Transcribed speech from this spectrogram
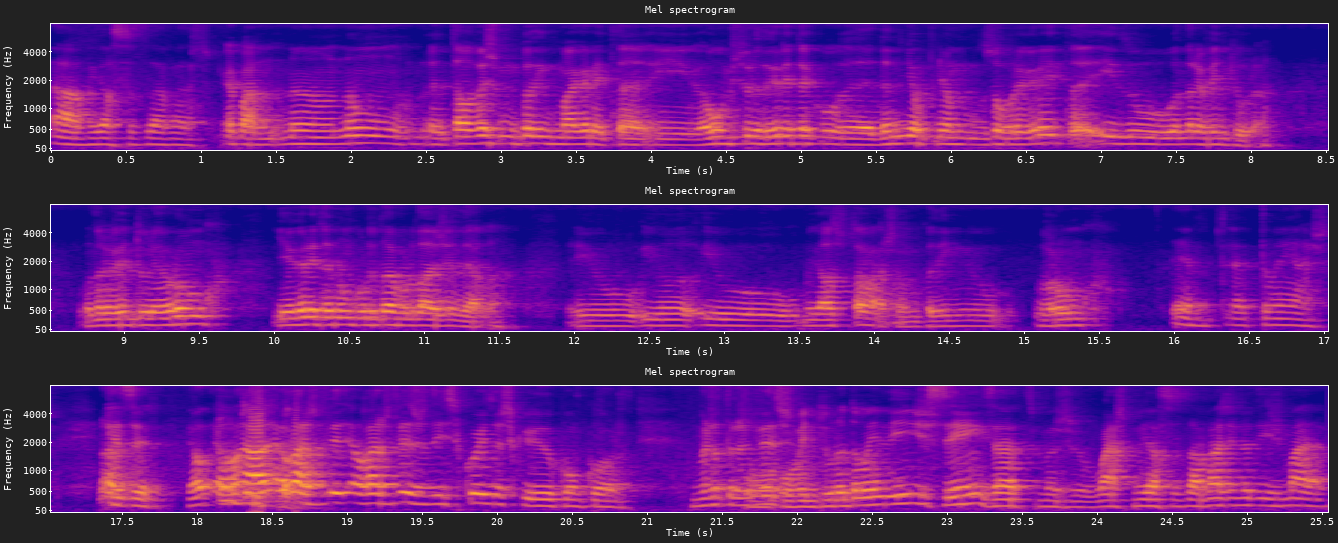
Ah, o Miguel Sousa Tavares. Epá, não, não, talvez um bocadinho como a Greta, e é uma mistura da Greta, com, eh, da minha opinião sobre a Greta e do André Ventura. O André Ventura é bronco e a Greta não curta a abordagem dela. E o, e o, e o Miguel Sousa Tavares é um bocadinho bronco. É, é, também acho. Ah, Quer dizer, ele às vezes, ele às vezes diz coisas que eu concordo. Mas outras vezes. O, o Ventura também diz. Sim, exato. Mas eu acho que o Sousa Tavares ainda diz mais.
